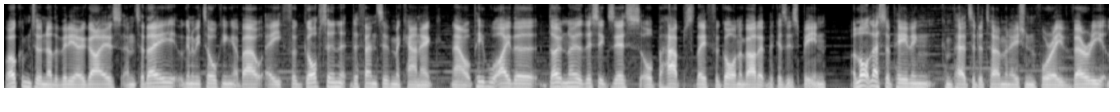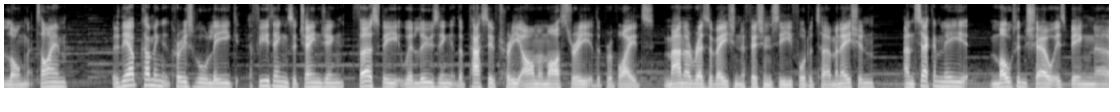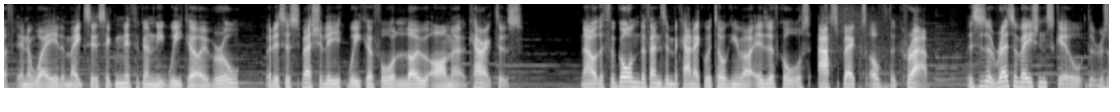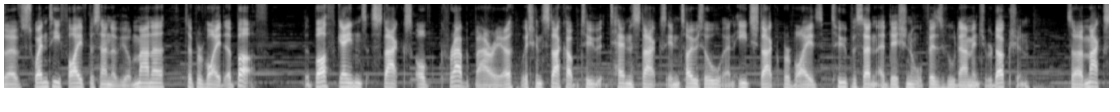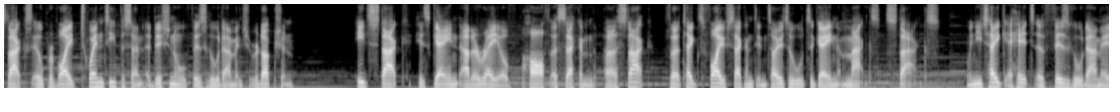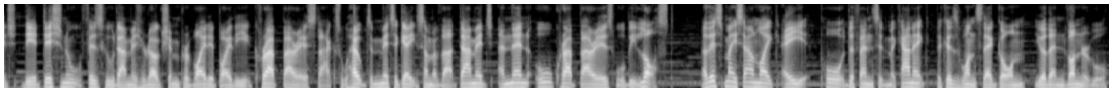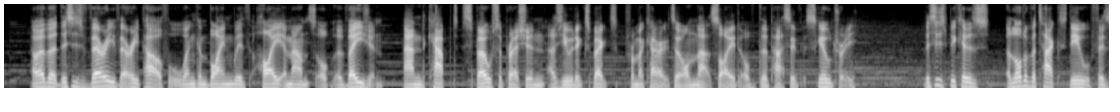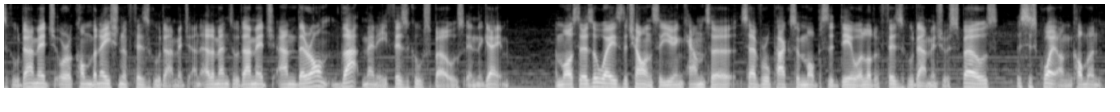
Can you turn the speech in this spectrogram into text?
Welcome to another video guys, and today we're going to be talking about a forgotten defensive mechanic. Now, people either don't know that this exists, or perhaps they've forgotten about it because it's been a lot less appealing compared to Determination for a very long time. But in the upcoming Crucible League, a few things are changing. Firstly, we're losing the passive tree armor mastery that provides mana reservation efficiency for Determination. And secondly, Molten Shell is being nerfed in a way that makes it significantly weaker overall, but it's especially weaker for low armor characters. Now, the forgotten defensive mechanic we're talking about is, of course, Aspects of the Crab. This is a reservation skill that reserves 25% of your mana to provide a buff. The buff gains stacks of Crab Barrier, which can stack up to 10 stacks in total, and each stack provides 2% additional physical damage reduction. So at max stacks, it'll provide 20% additional physical damage reduction. Each stack is gained at a rate of half a second per stack, so it takes 5 seconds in total to gain max stacks. When you take a hit of physical damage, the additional physical damage reduction provided by the crab barrier stacks will help to mitigate some of that damage, and then all crab barriers will be lost. Now this may sound like a poor defensive mechanic, because once they're gone, you're then vulnerable. However, this is very, very powerful when combined with high amounts of evasion and capped spell suppression as you would expect from a character on that side of the passive skill tree. This is because a lot of attacks deal physical damage or a combination of physical damage and elemental damage and there aren't that many physical spells in the game. And whilst there's always the chance that you encounter several packs of mobs that deal a lot of physical damage with spells, this is quite uncommon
